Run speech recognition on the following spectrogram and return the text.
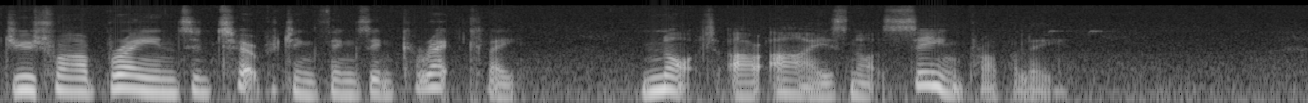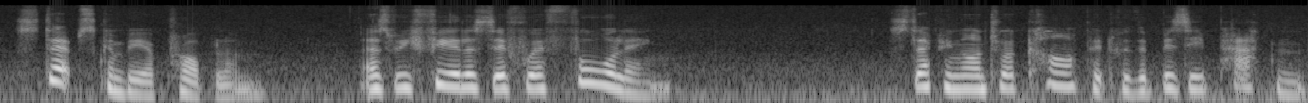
due to our brains interpreting things incorrectly, not our eyes not seeing properly. Steps can be a problem, as we feel as if we're falling. Stepping onto a carpet with a busy pattern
